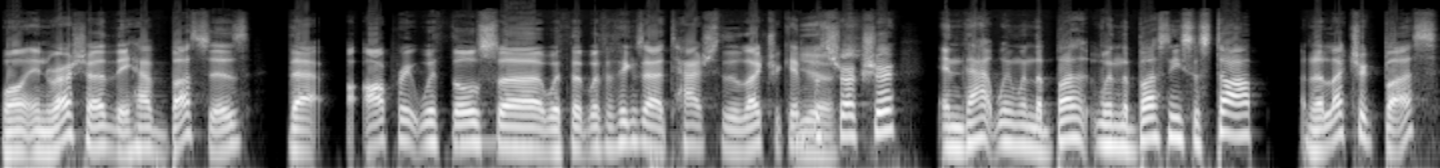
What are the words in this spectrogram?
well, in Russia, they have buses that operate with those uh, with the, with the things that attach to the electric Yes. infrastructure, and that way, when the bus when the bus needs to stop, an electric bus,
